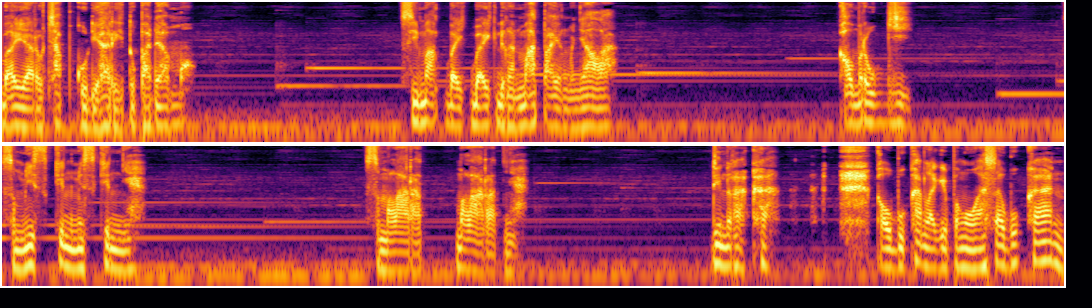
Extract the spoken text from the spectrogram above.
bayar ucapku di hari itu padamu. Simak baik-baik dengan mata yang menyala. Kau merugi, semiskin-miskinnya, semelarat-melaratnya. Di neraka, kau bukan lagi penguasa, bukan.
